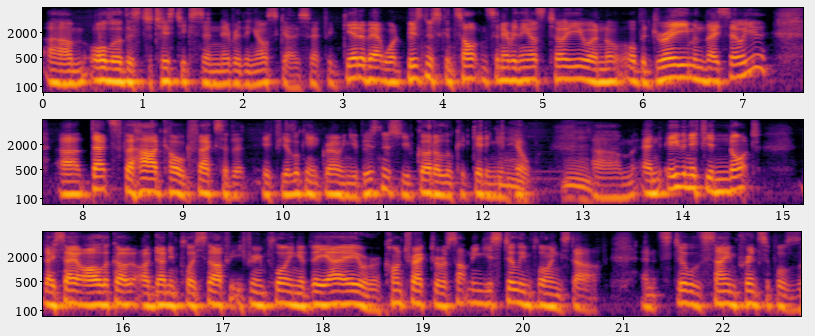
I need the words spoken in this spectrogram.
um, all of the statistics and everything else goes. So forget about what business consultants and everything else tell you, and all the dream and they sell you. Uh, that's the hard cold facts of it. If you're looking at growing your business, you've got to look at getting in mm. help. Mm. Um, and even if you're not they say, oh, look, I, I, don't employ staff. If you're employing a VA or a contractor or something, you're still employing staff. And it's still the same principles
